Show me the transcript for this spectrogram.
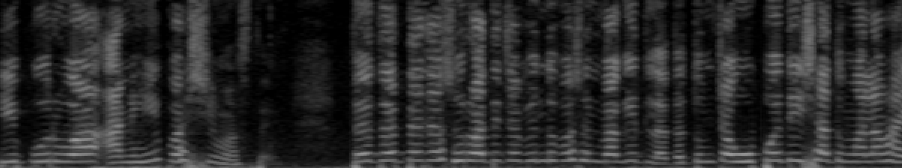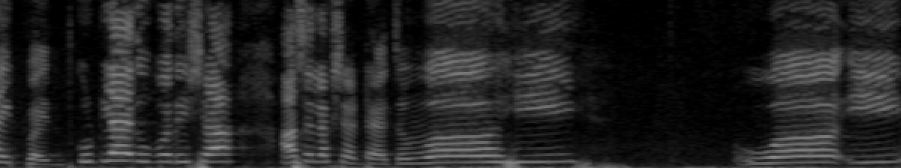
ही पूर्व आणि ही पश्चिम असते. तर जर त्याच्या सुरुवातीच्या बिंदूपासून बघितलं तर तुमच्या उपदिशा तुम्हाला माहीत पाहिजे. कुठल्या आहेत उपदिशा? असं लक्षात ठेवायचं. व ही व ई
